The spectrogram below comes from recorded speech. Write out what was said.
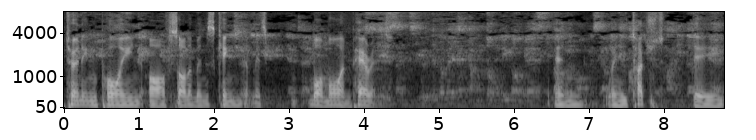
turning point of Solomon's kingdom. It's more and more apparent. And when he touched the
